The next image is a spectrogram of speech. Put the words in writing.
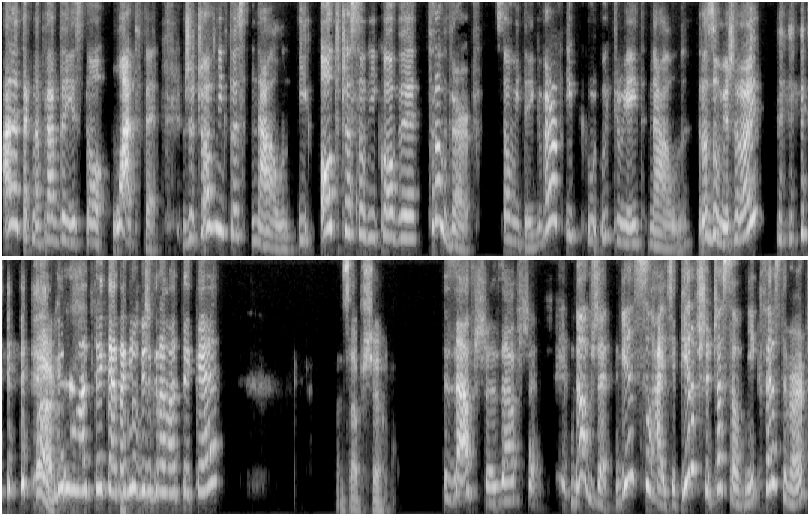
ale tak naprawdę jest to łatwe. Rzeczownik to jest noun i odczasownikowy from verb. So we take verb i we create noun. Rozumiesz, Roy? Tak. Gramatyka, tak lubisz gramatykę? Zawsze. Zawsze, zawsze. Dobrze, więc słuchajcie, pierwszy czasownik, first verb,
